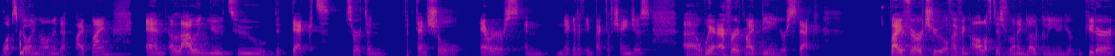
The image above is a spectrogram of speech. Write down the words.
what's going on in that pipeline and allowing you to detect certain potential errors and negative impact of changes uh, wherever it might be in your stack by virtue of having all of this running locally on your computer,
